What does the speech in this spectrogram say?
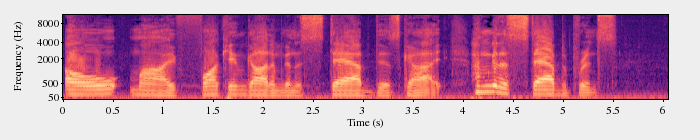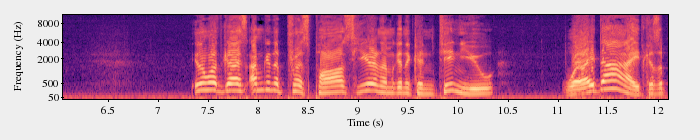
Oh my fucking god, I'm gonna stab this guy. I'm gonna stab the prince. You know what, guys? I'm gonna press pause here and I'm gonna continue where I died. Because of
